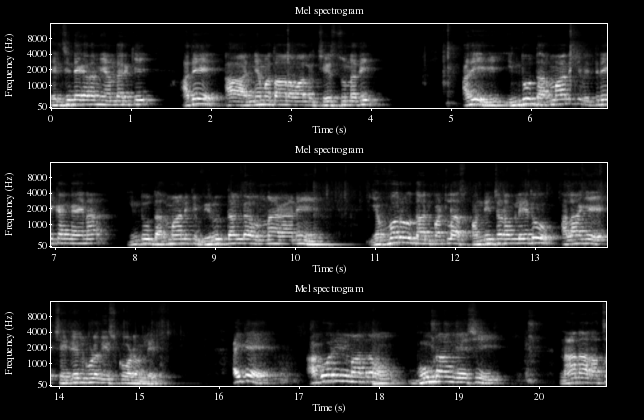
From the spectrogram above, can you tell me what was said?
తెలిసిందే కదా మీ అందరికీ? అదే ఆ అన్యమతాల వాళ్ళు చేస్తున్నది. అది హిందూ ధర్మానికి వ్యతిరేకంగా అయినా హిందూ ధర్మానికి విరుద్ధంగా ఉన్నా కానీ ఎవ్వరూ దాని పట్ల స్పందించడం లేదు అలాగే చర్యలు కూడా తీసుకోవడం లేదు. అయితే అఘోరిని మాత్రం బూమ్రాంగ్ చేసి నానా రచ్చ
